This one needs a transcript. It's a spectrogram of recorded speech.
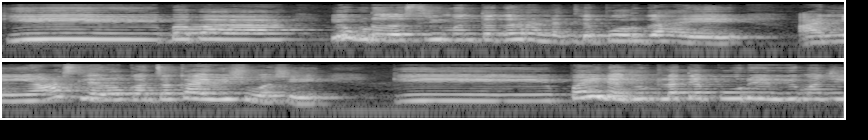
की बाबा एवढं श्रीमंत घराण्यातलं पोरग आहे आणि असल्या लोकांचा काय विश्वास आहे? की पहिल्या जुटला त्या पोरगी म्हणजे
